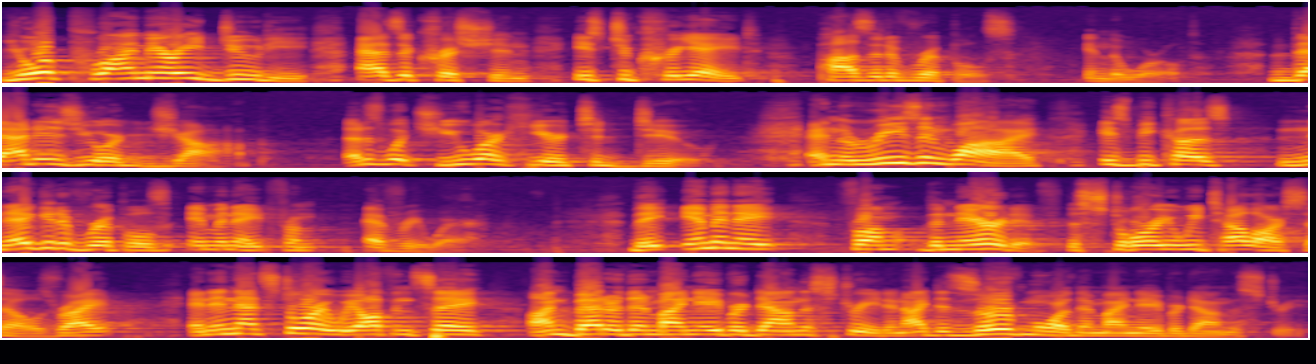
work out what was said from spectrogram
Your primary duty as a Christian is to create positive ripples in the world. That is your job. That is what you are here to do. And the reason why is because negative ripples emanate from everywhere. They emanate from the narrative, the story we tell ourselves, right? And in that story, we often say, I'm better than my neighbor down the street, and I deserve more than my neighbor down the street.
